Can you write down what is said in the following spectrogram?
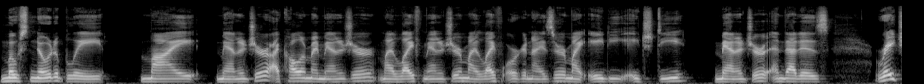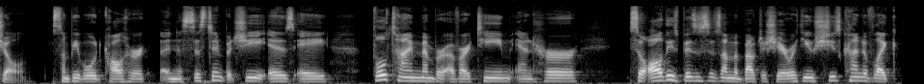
Most notably, my manager. I call her my manager, my life manager, my life organizer, my ADHD manager, and that is Rachel. Some people would call her an assistant, but she is a full time member of our team. And her, so all these businesses I'm about to share with you, she's kind of like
